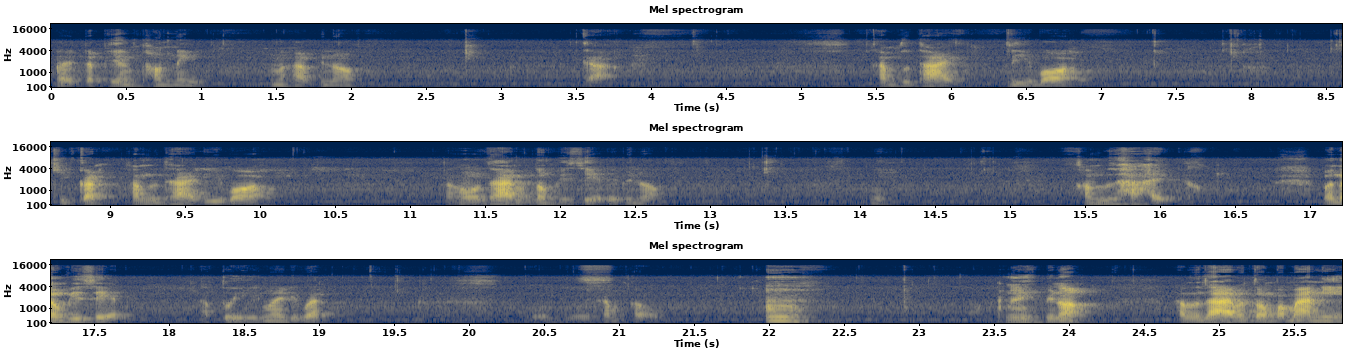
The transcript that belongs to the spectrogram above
ไปแต่เพียงเท่านี้นะครับ พี่น้องกะคำสุดท้ายดีบอคิดก่อนคำสุดท้ายดีบอแต่คำสุดท้ายมันต้องพิเศษได้พี่น้องนี่คำสุดท้ายมันต้องพิเศษเอาตัวเองหน่อยดีกว่าโอ้ยคำเขา นี่พี่น้องคำสุดท้ายมันต้องประมาณนี้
